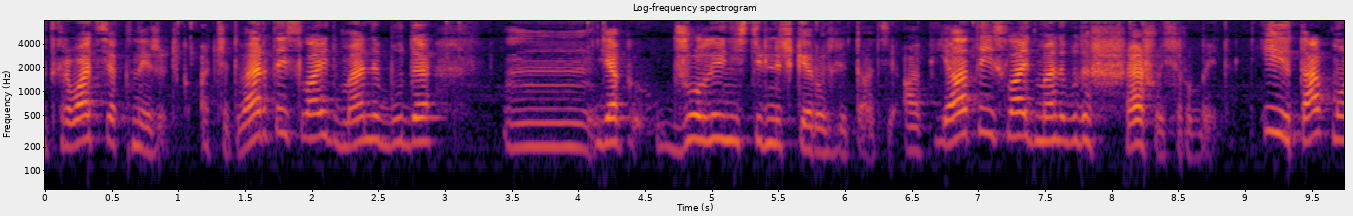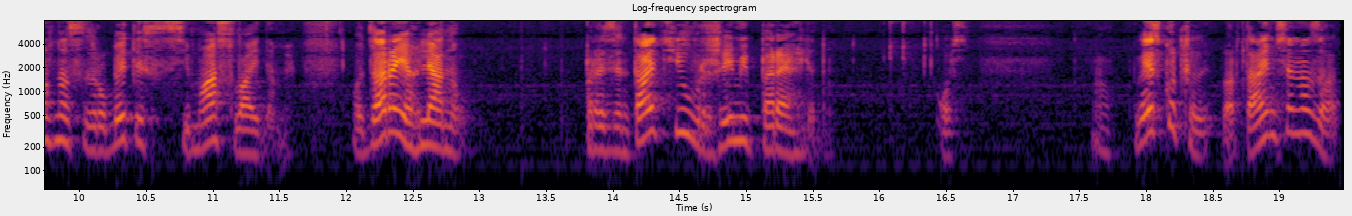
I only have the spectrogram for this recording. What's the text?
відкриватися книжечка. А четвертий слайд в мене буде як бджолині стільнички розлітатися. А п'ятий слайд в мене буде ще щось робити. І так можна зробити з всіма слайдами. От зараз я гляну презентацію в режимі перегляду. Ось. Вискочили, вертаємося назад.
